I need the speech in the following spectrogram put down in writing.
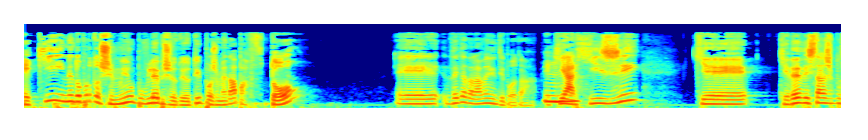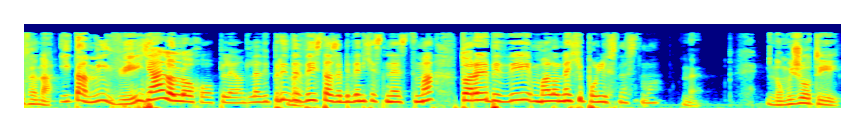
εκεί είναι το πρώτο σημείο που βλέπεις ότι ο τύπος μετά από αυτό ε, δεν καταλαβαίνει τίποτα. Εκεί αρχίζει και, και δεν διστάζει πουθενά. Ήταν ήδη... Για άλλο λόγο πλέον. Δηλαδή πριν Ναι. δεν δίσταζε επειδή δεν είχε συνέστημα, τώρα είναι επειδή μάλλον έχει πολύ συνέστημα. Ναι. Νομίζω ότι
